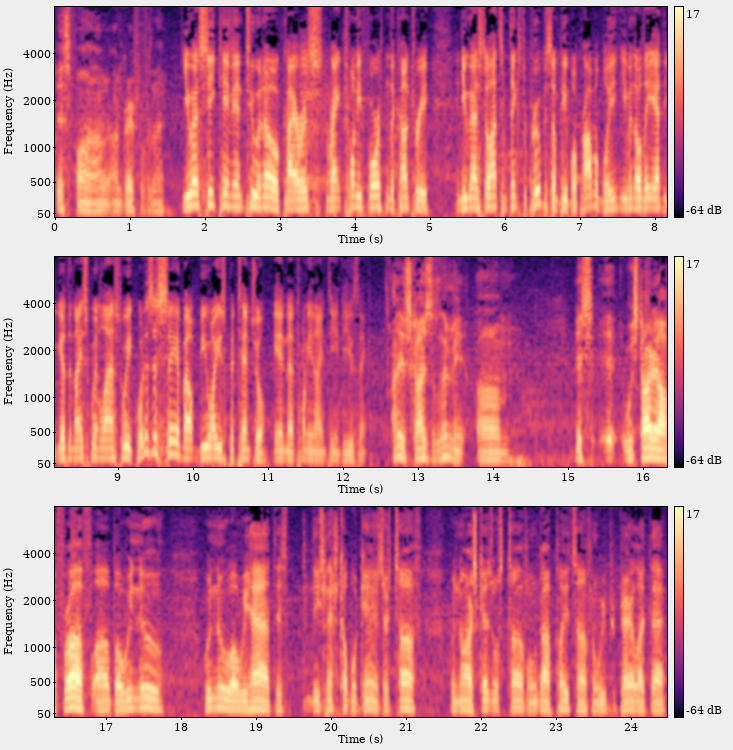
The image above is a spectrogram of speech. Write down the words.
it's fun. I'm, I'm grateful for them. USC came in 2 0, Khyiris, ranked 24th in the country, and you guys still had some things to prove to some people, probably, even though they had, you had the nice win last week. What does this say about BYU's potential in uh, 2019, do you think? I think sky's the limit. Um, it's it, we started off rough, uh, but we knew we knew what we had. This these next couple games they're tough. We know our schedule's tough, and we got to play tough, and we prepare like that.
